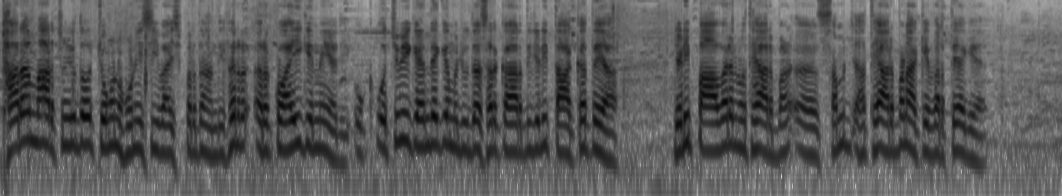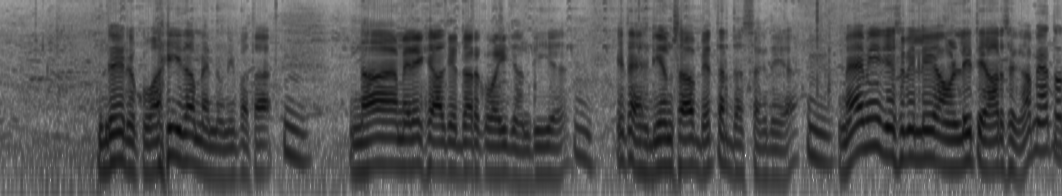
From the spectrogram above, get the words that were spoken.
18 ਮਾਰਚ ਨੂੰ ਜਦੋਂ ਚੋਣ ਹੋਣੀ ਸੀ ਵਾਈਸ ਪ੍ਰਧਾਨ ਦੀ ਫਿਰ ਰਕਵਾਈ ਕਿੰਨੇ ਆ ਜੀ? ਉਹ 'ਚ ਵੀ ਕਹਿੰਦੇ ਕਿ ਮੌਜੂਦਾ ਸਰਕਾਰ ਦੀ ਜਿਹੜੀ ਤਾਕਤ ਆ ਜਿਹੜੀ ਪਾਵਰ ਨੂੰ ਹਥਿਆਰ ਸਮਝ ਹਥਿਆਰ ਬਣਾ ਕੇ ਵਰਤਿਆ ਗਿਆ। ਨਹੀਂ ਰੁਕਵਾਈ ਦਾ ਮੈਨੂੰ ਨਹੀਂ ਪਤਾ। ਨਾ ਮੇਰੇ ਖਿਆਲ 'ਚ ਇਦਾਂ ਰੁਕਵਾਈ ਜਾਂਦੀ ਹੈ। ਇਹ ਤਾਂ ਐਸਡੀਐਮ ਸਾਹਿਬ ਬਿਹਤਰ ਦੱਸ ਸਕਦੇ ਆ। ਮੈਂ ਵੀ ਜਿਸ ਵੇਲੇ ਆਉਣ ਲਈ ਤਿਆਰ ਸੀਗਾ ਮੈਂ ਤਾਂ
